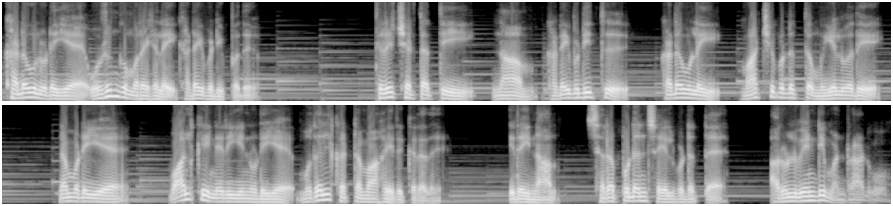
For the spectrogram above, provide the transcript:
கடவுளுடைய ஒழுங்குமுறைகளை கடைபிடிப்பது. திருச்சட்டத்தை நாம் கடைபிடித்து கடவுளை மாட்சிப்படுத்த முயல்வதே நம்முடைய வாழ்க்கை நெறியினுடைய முதல் கட்டமாக இருக்கிறது. இதை நாம் சிறப்புடன் செயல்படுத்த அருள் வேண்டி மன்றாடுவோம்.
